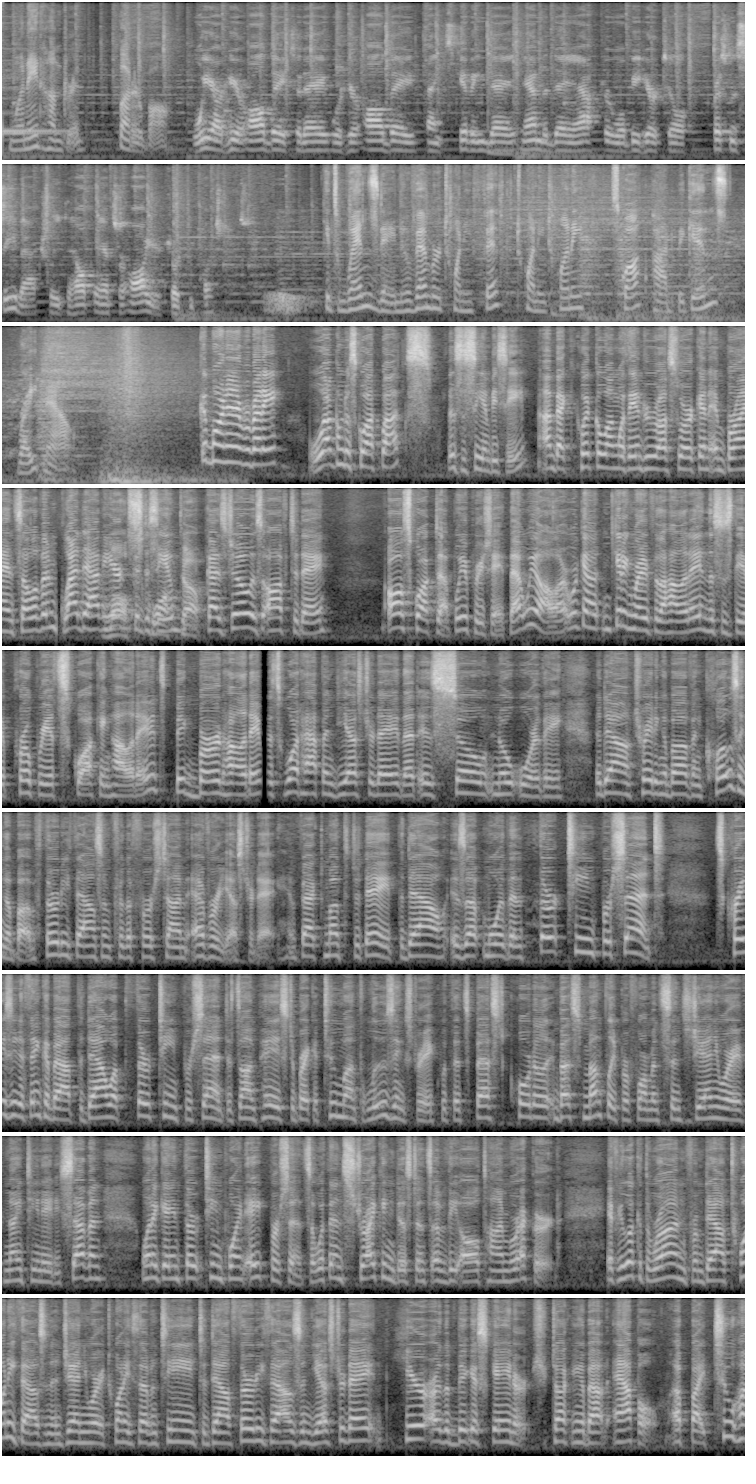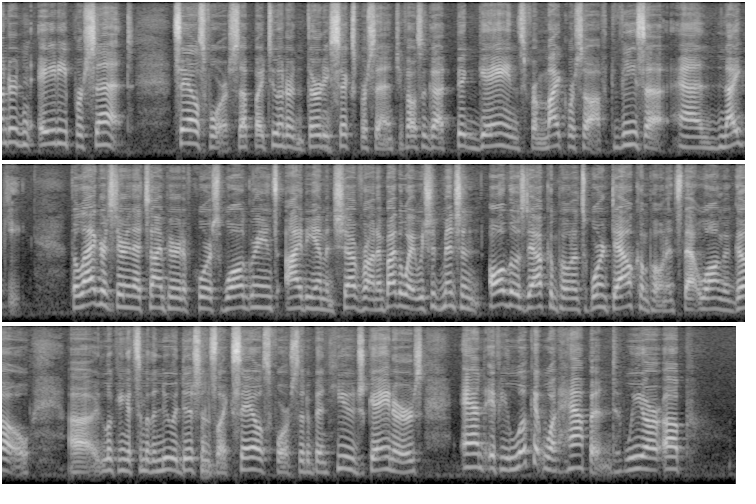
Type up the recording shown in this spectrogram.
1-800-BUTTERBALL. We are here all day today. We're here all day Thanksgiving Day and the day after. We'll be here till Christmas Eve, actually, to help answer all your turkey questions. It's Wednesday, November 25th, 2020. Squawk Pod begins right now. Good morning, everybody. Welcome to Squawk Box. This is CNBC. I'm Becky Quick along with Andrew Ross Sorkin and Brian Sullivan. Glad to have you I'm here. Good to see you. Up. Guys, Joe is off today. All squawked up. We appreciate that. We all are. We're getting ready for the holiday, and this is the appropriate squawking holiday. It's Big Bird holiday. It's what happened yesterday that is so noteworthy. The Dow trading above and closing above 30,000 for the first time ever yesterday. In fact, month to date, the Dow is up more than 13 percent. It's crazy to think about. The Dow up 13%. It's on pace to break a two-month losing streak with its best quarterly, best monthly performance since January of 1987 when it gained 13.8%, so within striking distance of the all-time record. If you look at the run from Dow 20,000 in January 2017 to Dow 30,000 yesterday, here are the biggest gainers. You're talking about Apple, up by 280%. Salesforce up by 236%. You've also got big gains from Microsoft, Visa, and Nike. The laggards during that time period, of course, Walgreens, IBM, and Chevron. And by the way, we should mention all those Dow components weren't Dow components that long ago. Uh, looking at some of the new additions like Salesforce that have been huge gainers. And if you look at what happened, we are up,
